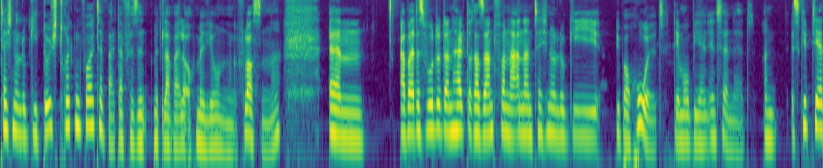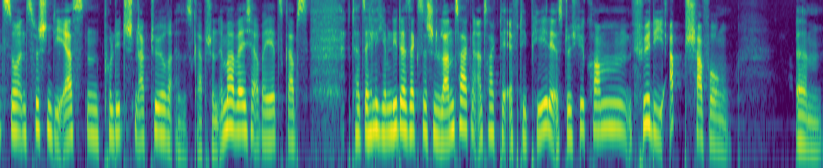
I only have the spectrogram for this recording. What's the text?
Technologie durchdrücken wollte, weil dafür sind mittlerweile auch Millionen geflossen. Ne? Ähm, aber das wurde dann halt rasant von einer anderen Technologie überholt, dem mobilen Internet. Und es gibt jetzt so inzwischen die ersten politischen Akteure, also es gab schon immer welche, aber jetzt gab es tatsächlich im Niedersächsischen Landtag einen Antrag der FDP, der ist durchgekommen für die Abschaffung ähm,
